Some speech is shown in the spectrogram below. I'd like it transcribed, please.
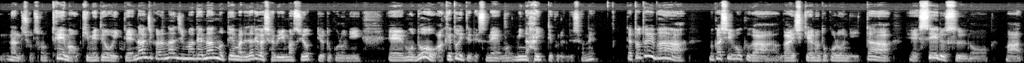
何でしょう、そのテーマを決めておいて、何時から何時まで何のテーマで誰が喋りますよっていうところに、えー、もうドアを開けといてですね、もうみんな入ってくるんですよね。で例えば、昔僕が外資系のところにいた、えセールスの、まあ、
